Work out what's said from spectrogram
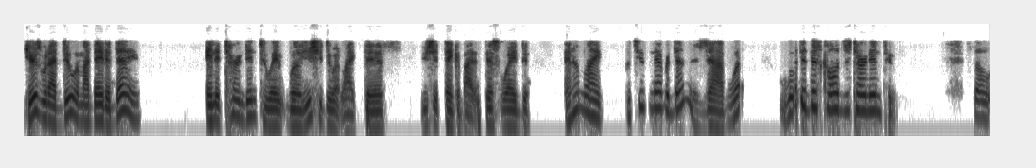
here's what I do in my day to day, and it turned into a well, you should do it like this. You should think about it this way. And I'm like, but you've never done this job. What what did this call just turn into? So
